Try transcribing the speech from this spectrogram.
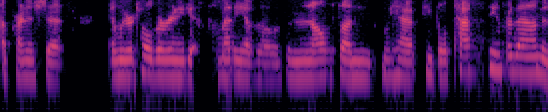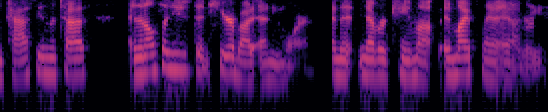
apprenticeships, and we were told we were going to get so many of those, and then all of a sudden we have people testing for them and passing the test, and then all of a sudden you just didn't hear about it anymore, and it never came up in my plant at least.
